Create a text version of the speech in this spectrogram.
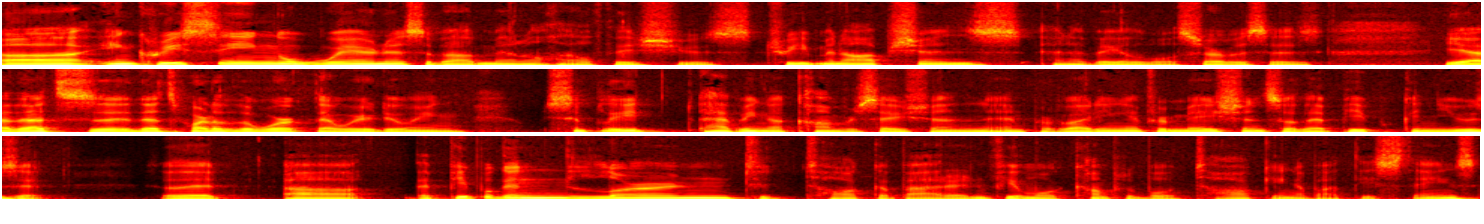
Uh, increasing awareness about mental health issues, treatment options, and available services. Yeah, that's uh, that's part of the work that we're doing. Simply having a conversation and providing information so that people can use it so that uh, that people can learn to talk about it and feel more comfortable talking about these things,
